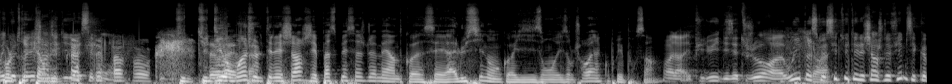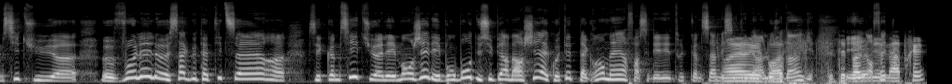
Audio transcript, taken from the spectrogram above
pour le truc. envie- tu dis, ouais, c'est C'est bon. pas faux. Tu, tu C'est dis vrai, au moins ça. je le télécharge, j'ai pas ce message de merde quoi. C'est hallucinant quoi. Ils ont ils ont toujours rien compris pour ça. Voilà, et puis lui il disait toujours euh, oui parce que vrai. si tu télécharges le film c'est comme si tu euh, euh, volais le sac de ta petite sœur, c'est comme si tu allais manger les bonbons du supermarché à côté de ta grand-mère, enfin c'est des, des trucs comme ça mais Ouais, c'était un bon, lourdingue. C'était Et pas en mieux, fait- mais après,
